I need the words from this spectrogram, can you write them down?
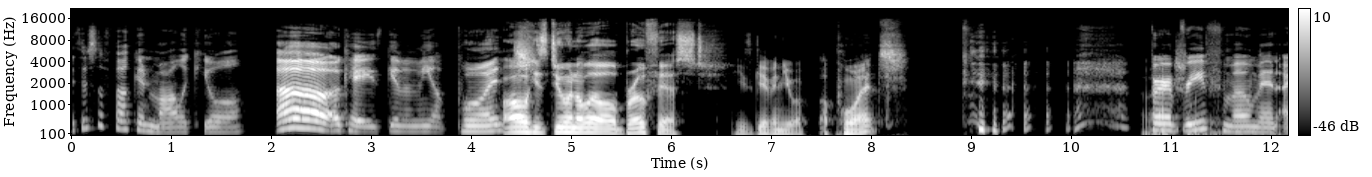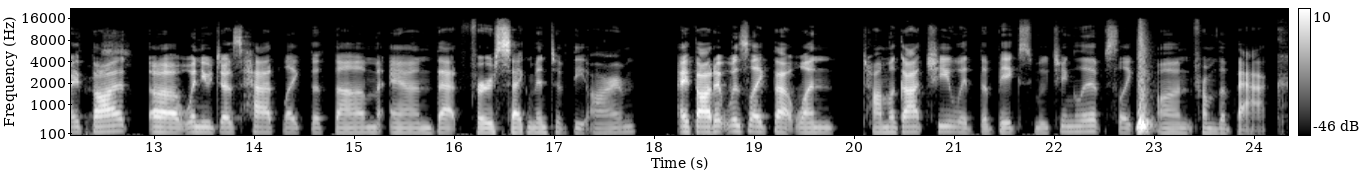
Is this a fucking molecule? Oh, okay. He's giving me a punch. Oh, he's doing a little bro fist. He's giving you a, a punch. Oh, For a brief moment, I this. thought uh, when you just had like the thumb and that first segment of the arm, I thought it was like that one Tamagotchi with the big smooching lips, like on from the back.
